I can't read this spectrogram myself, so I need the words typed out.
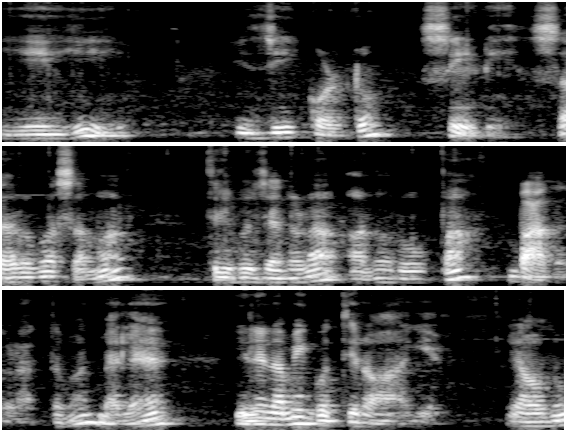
A, E is equal to C, D ಸರ್ವ ಸಮ ತ್ರಿಭುಜಗಳ ಅನುರೂಪ ಭಾಗಗಳಾಗ್ತವೆ. ಅಂದಮೇಲೆ ಇಲ್ಲಿ ನಮಗೆ ಗೊತ್ತಿರೋ ಹಾಗೆ ಯಾವುದು?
